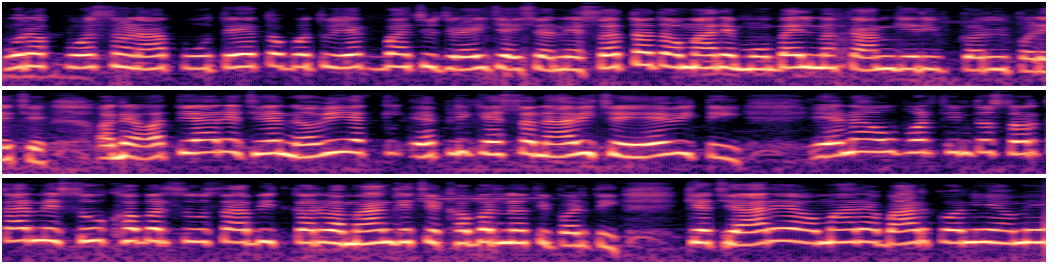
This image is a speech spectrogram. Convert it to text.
પૂરક પોષણ આપવું, તે તો બધું એક બાજુ જ રહી જાય છે અને સતત અમારે મોબાઈલમાં કામગીરી કરવી પડે છે. અને અત્યારે જે નવી એપ્લિકેશન આવી છે એવીટી એના ઉપરથી તો સરકારને શું ખબર, શું સાબિત કરવા માંગે છે ખબર નથી પડતી કે જ્યારે અમારા બાળકોની અમે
